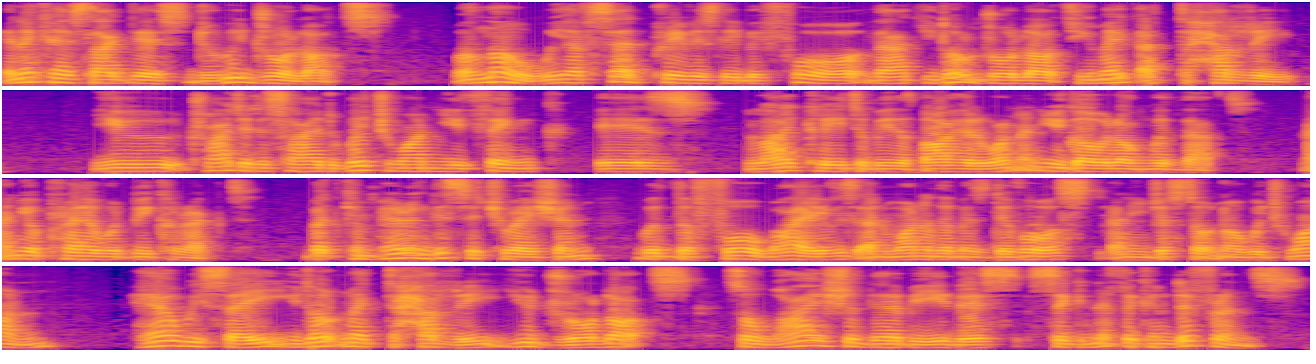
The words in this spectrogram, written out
In a case like this, do we draw lots? Well, no, we have said previously before that you don't draw lots, you make a tahari. You try to decide which one you think is likely to be the tahir one and you go along with that. And your prayer would be correct. But comparing this situation with the four wives and one of them is divorced and you just don't know which one, here we say you don't make tahari, you draw lots. So why should there be this significant difference?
